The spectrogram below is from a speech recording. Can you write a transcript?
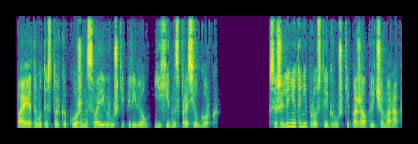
Поэтому ты столько кожи на свои игрушки перевел? Ехидно спросил Горк. К сожалению, это не просто игрушки, пожал плечом араб.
